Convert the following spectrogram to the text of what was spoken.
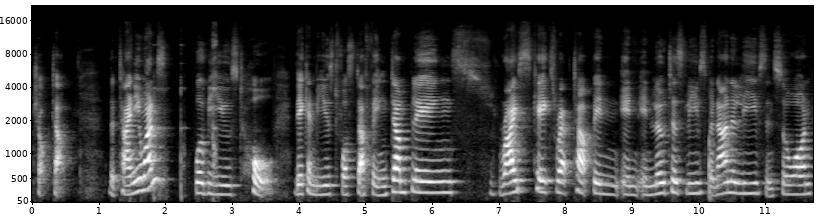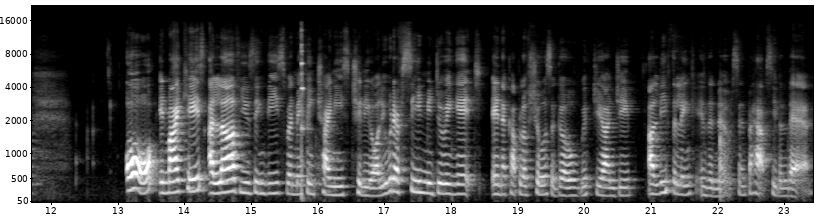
chopped up. The tiny ones will be used whole. They can be used for stuffing dumplings, rice cakes wrapped up in, in, in lotus leaves, banana leaves, and so on. Or, in my case, I love using these when making Chinese chili oil. You would have seen me doing it in a couple of shows ago with Jianji. I'll leave the link in the notes and perhaps even there.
